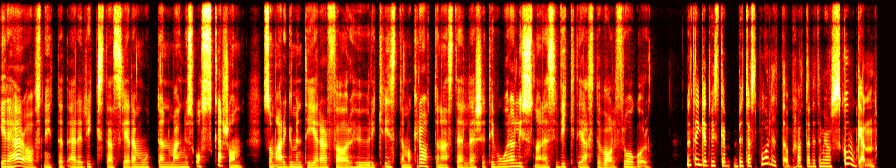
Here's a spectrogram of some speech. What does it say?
I det här avsnittet är det riksdagsledamoten Magnus Oskarsson som argumenterar för hur Kristdemokraterna ställer sig till våra lyssnares viktigaste valfrågor. Nu tänker jag att vi ska byta spår lite och prata lite mer om skogen.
